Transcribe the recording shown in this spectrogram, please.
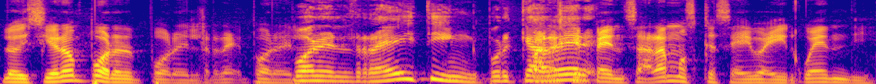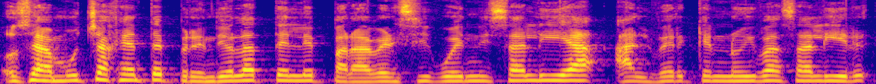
Lo hicieron por el, por el, re- por el, Por el rating, porque a para que ver, pensáramos que se iba a ir Wendy. o sea, mucha gente prendió la tele para ver si Wendy salía, al ver que no iba a salir,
